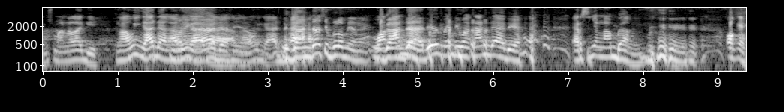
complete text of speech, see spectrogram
terus mana lagi? Ngawi nggak ada, Ngawi nggak ada, ada. Ngawi nggak ada. Uganda sih belum ya. Wakanda, dia main di Wakanda dia. RC-nya ngambang. Oke,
